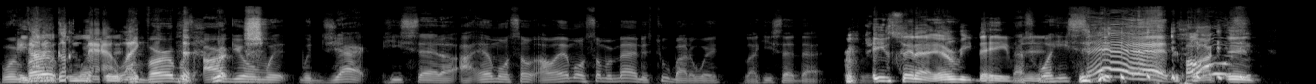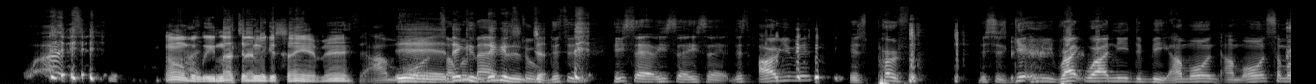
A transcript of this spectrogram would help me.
when He got a Verb, gun now. when Like, Verb was arguing with with Jack, he said, uh, "I am on some. I am on Summer Madness too." By the way, like he said that. He said that every day, That's man. what he said. Locked in. What? I don't believe nothing that nigga saying, man. said, I'm Yeah, on Summer niggas- niggas is too. ju- this is he said he said he said this argument is perfect. This is getting me right where I need to be. I'm on I'm on Summer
